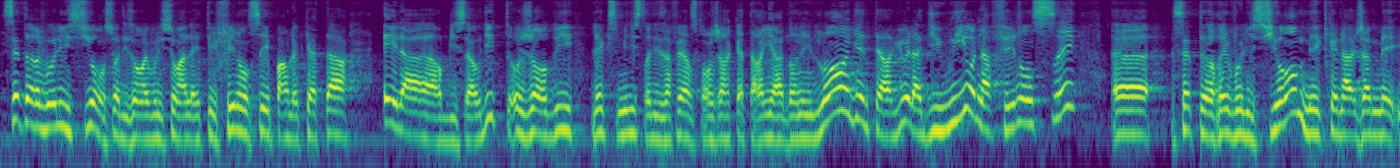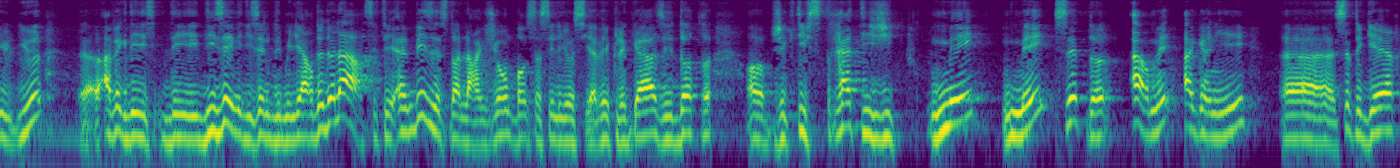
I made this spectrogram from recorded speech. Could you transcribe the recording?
Cette révolution, soi-disant révolution, elle a été financée par le Qatar et l'Arabie saoudite. Aujourd'hui, l'ex-ministre des Affaires étrangères qatarien a donné une longue interview. Elle a dit oui, on a financé euh, cette révolution, mais qu'elle n'a jamais eu lieu euh, avec des, des, dizaines et dizaines de milliards de dollars. C'était un business dans la région. Bon, ça s'est lié aussi avec le gaz et d'autres objectifs stratégiques. Mais mais cette armée a gagné euh, cette guerre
